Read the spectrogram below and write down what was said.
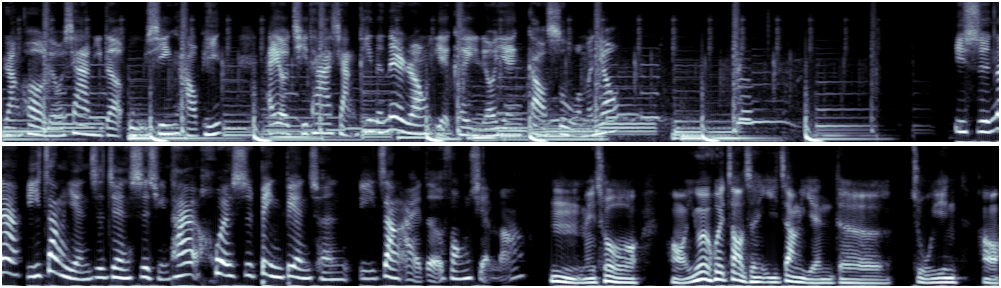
然后留下你的五星好评。还有其他想听的内容，也可以留言告诉我们哟。医师，那胰脏炎这件事情，它会是病变成胰脏癌的风险吗？嗯，没错哦，哦，因为会造成胰脏炎的。主因哦，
